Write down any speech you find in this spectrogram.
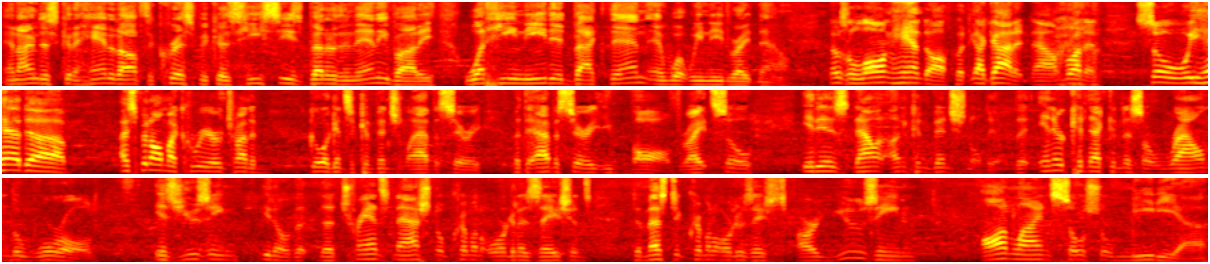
And I'm just going to hand it off to Chris because he sees better than anybody what he needed back then and what we need right now. That was a long handoff, but I got it now. I'm running. so we had. Uh, I spent all my career trying to go against a conventional adversary, but the adversary evolved, right? So it is now an unconventional deal. The interconnectedness around the world is using, you know, the, the transnational criminal organizations, domestic criminal organizations are using online social media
